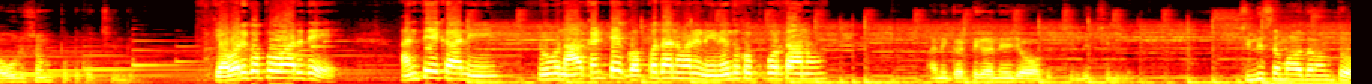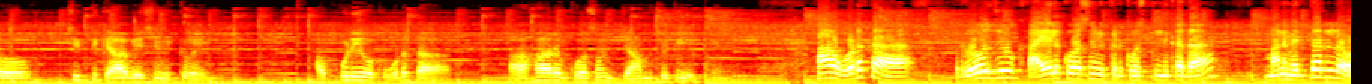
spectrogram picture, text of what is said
పౌరుషం పుట్టుకొచ్చింది. ఎవరి గొప్పవారిదే? అంతేకాని నువ్వు నాకంటే గొప్పదనవని నేనెందుకు ఒప్పుకుంటాను? అని గట్టిగానే జవాబిచ్చింది చిన్ని. చిన్ని సమాధానంతో చిట్టికి ఆవేశం ఎక్కువైంది. అప్పుడే ఒక ఉడత ఆహారం కోసం జామ చెట్టు ఎక్కింది. ఆ ఉడత రోజు కాయల కోసం ఇక్కడికి వస్తుంది కదా? మనమిద్దరిలో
